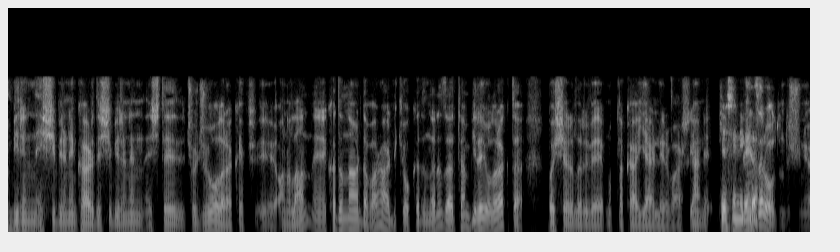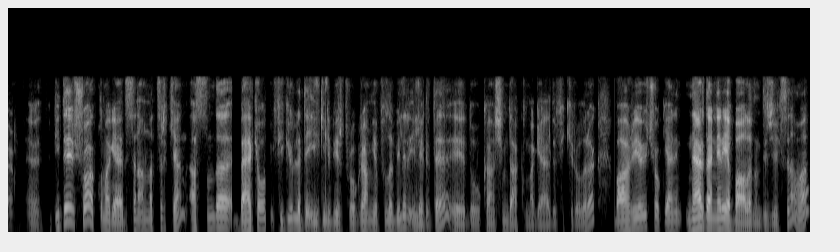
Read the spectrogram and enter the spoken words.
Birinin eşi, birinin kardeşi, birinin işte çocuğu olarak hep e, anılan e, kadınlar da var. Halbuki o kadınların zaten birey olarak da başarıları ve mutlaka yerleri var. Yani Kesinlikle. benzer olduğunu düşünüyorum. Evet. Bir de şu aklıma geldi sen anlatırken aslında belki o figürle de ilgili bir program yapılabilir ileride. E, Doğukan şimdi aklıma geldi fikir olarak. Bahriye çok yani nereden nereye bağladın diyeceksin ama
